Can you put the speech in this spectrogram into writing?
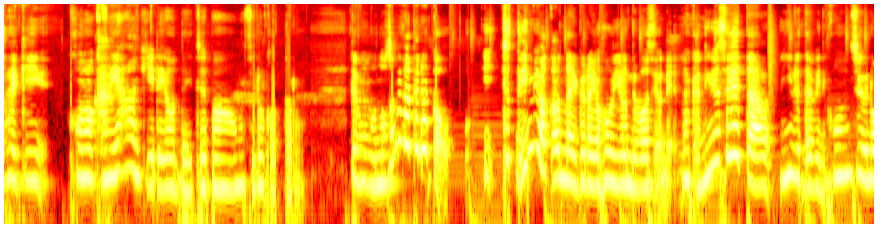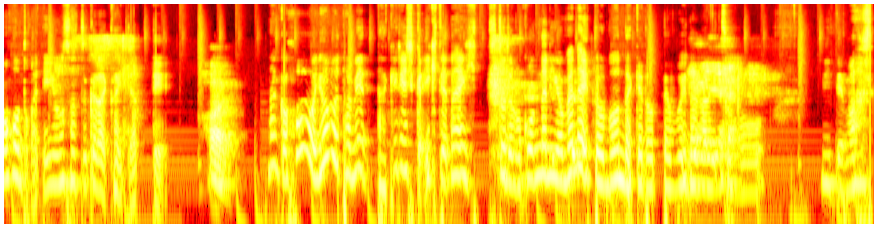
か最近、この上半期で読んで一番面白かったの。でも、のぞみだってなんか、ちょっと意味わかんないぐらい本読んでますよね。なんかニュースレター見るたびに今週の本とかって4冊ぐらい書いてあって。はい。なんか本を読むためだけにしか生きてない人でもこんなに読めないと思うんだけどって思いながらいつも見てます。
